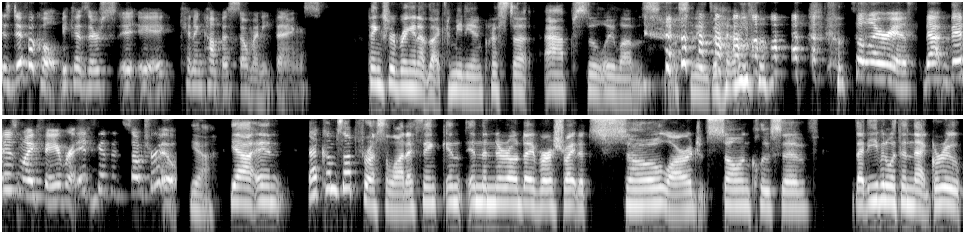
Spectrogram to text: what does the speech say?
is difficult because there's it, it can encompass so many things. Thanks for bringing up that comedian. Krista absolutely loves listening to him. it's hilarious. That bit is my favorite It's because it's so true. Yeah. Yeah. And that comes up for us a lot. I think in, in the neurodiverse, right? It's so large, it's so inclusive that even within that group,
